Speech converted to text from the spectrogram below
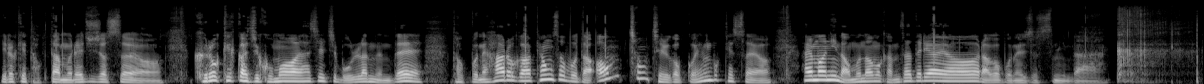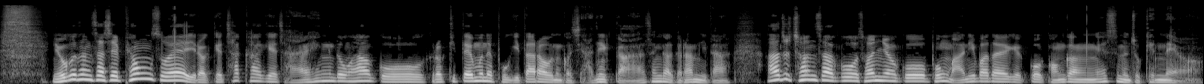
이렇게 덕담을 해주셨어요. 그렇게까지 고마워하실지 몰랐는데 덕분에 하루가 평소보다 엄청 즐겁고 행복했어요. 할머니 너무너무 감사드려요. 라고 보내주셨습니다. 요거는 사실 평소에 이렇게 착하게 잘 행동하고 그렇기 때문에 복이 따라오는 것이 아닐까 생각을 합니다. 아주 천사고 선녀고 복 많이 받아야겠고 건강했으면 좋겠네요.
